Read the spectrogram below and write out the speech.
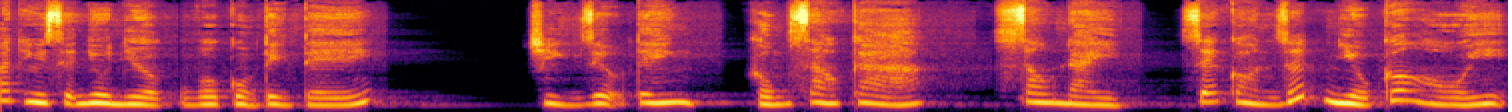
phát huy sự nhu nhược vô cùng tinh tế. Trình Diệu Tinh, không sao cả, sau này sẽ còn rất nhiều cơ hội.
